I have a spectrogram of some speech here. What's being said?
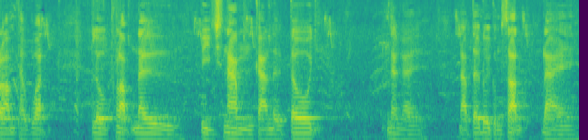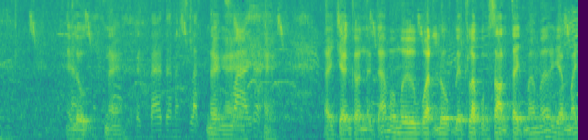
រាប់ថាវត្តលោកធ្លាប់នៅ2ឆ្នាំកាលនៅតូចហ្នឹងហើយ ដល់ទៅដូចកំសត់ដែរឯលោកណាតែតែនឹងស្លឹកហ្នឹងហើយហើយចឹងក៏នឹកថាមកមើលវត្តលោកដែលធ្លាប់កំសត់តិចមើលមើលយ៉ាងម៉េច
